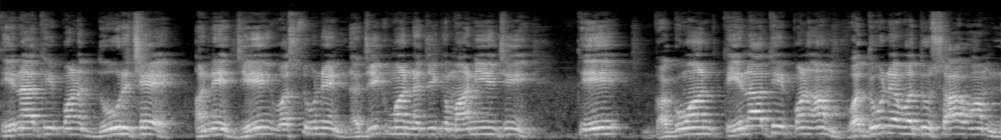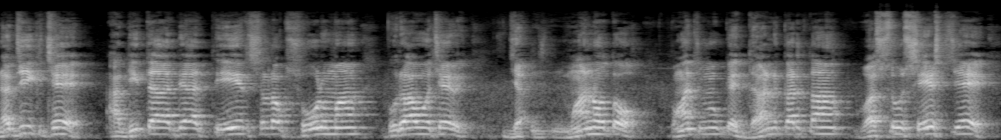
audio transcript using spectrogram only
તેનાથી પણ દૂર છે અને જે વસ્તુને નજીકમાં નજીક માનીએ છીએ, તે ભગવાન તેનાથી પણ આમ વધુ ને વધુ સાવ આમ નજીક છે. આ ગીતા અધ્યાય તેર શ્લોક સોળમાં પુરાવો છે. માનો તો પાંચમું કે ધન કરતાં વસ્તુ શ્રેષ્ઠ છે,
